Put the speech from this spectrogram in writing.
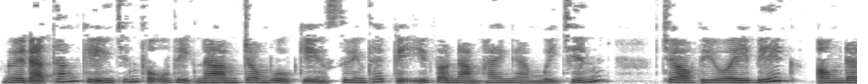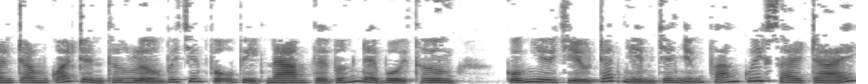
người đã thắng kiện chính phủ Việt Nam trong vụ kiện xuyên thế kỷ vào năm 2019, cho VOA biết ông đang trong quá trình thương lượng với chính phủ Việt Nam về vấn đề bồi thường, cũng như chịu trách nhiệm cho những phán quyết sai trái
